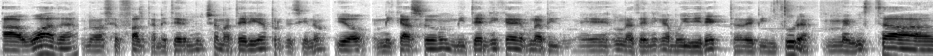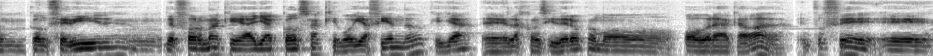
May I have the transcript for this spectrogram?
aguada no hace falta meter mucha materia porque si no, yo en mi caso mi técnica es una, es una técnica muy directa de pintura. Me gusta concebir de forma que haya cosas que voy haciendo que ya eh, las considero como obra acabada. Entonces, eh,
